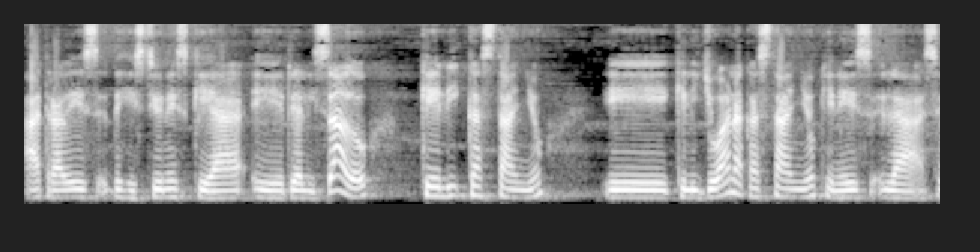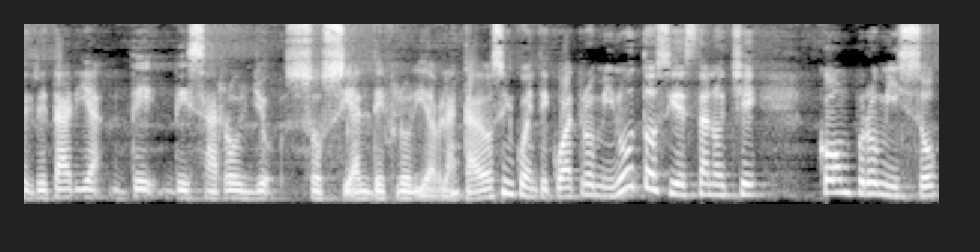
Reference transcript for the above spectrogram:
a través de gestiones que ha eh, realizado Kelly Castaño, eh, Kelly Joana Castaño, quien es la secretaria de Desarrollo Social de Florida Blanca. 2.54 minutos y esta noche compromiso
